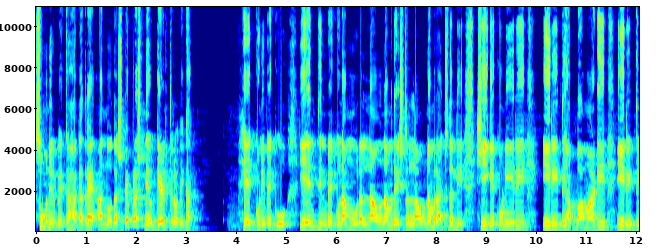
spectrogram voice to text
ಸುಮ್ಮನೆ ಹಾಗಾದರೆ ಹಾಗಾದ್ರೆ ಅನ್ನೋದಷ್ಟೇ ಪ್ರಶ್ನೆ ಇವ್ರು ಕೇಳ್ತಿರೋದೀಗ. ಹೇಗೆ ಕುಣಿಬೇಕು, ಏನು ತಿನ್ನಬೇಕು ನಮ್ಮ ಊರಲ್ಲಿ ನಾವು, ನಮ್ಮ ದೇಶದಲ್ಲಿ ನಾವು, ನಮ್ಮ ರಾಜ್ಯದಲ್ಲಿ ಹೀಗೆ ಕುಣೀರಿ ಈ ರೀತಿ ಹಬ್ಬ ಮಾಡಿ, ಈ ರೀತಿ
